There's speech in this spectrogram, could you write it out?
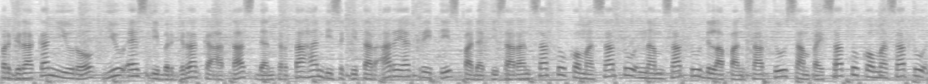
pergerakan euro USD bergerak ke atas dan tertahan di sekitar area kritis pada kisaran 1,16181 sampai 1,16356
